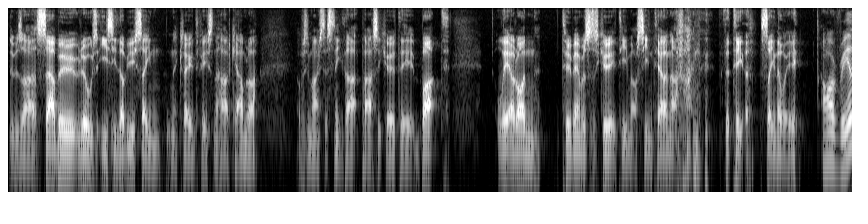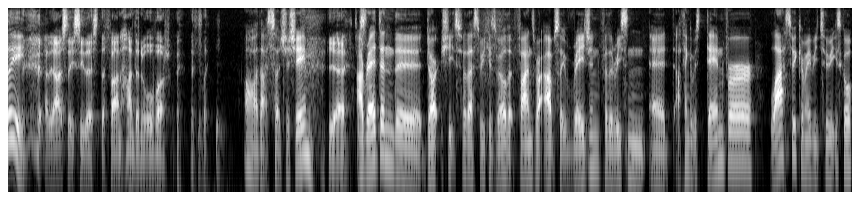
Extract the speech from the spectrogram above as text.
there was a Sabu rules ECW sign in the crowd facing the hard camera. Obviously managed to sneak that past security, but later on, two members of the security team are seen telling that fan to take the sign away, oh really? and they actually see this the fan handing it over. it's like, Oh, that's such a shame. yeah, I read in the dirt sheets for this week as well that fans were absolutely raging for the recent. Uh, I think it was Denver last week or maybe two weeks ago.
